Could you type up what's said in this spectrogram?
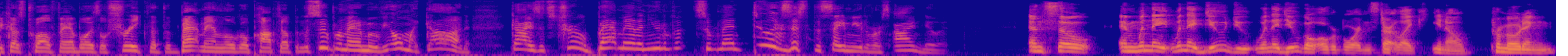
because 12 fanboys will shriek that the batman logo popped up in the superman movie oh my god guys it's true batman and Univ- superman do exist in the same universe i knew it and so and when they when they do do when they do go overboard and start like you know promoting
